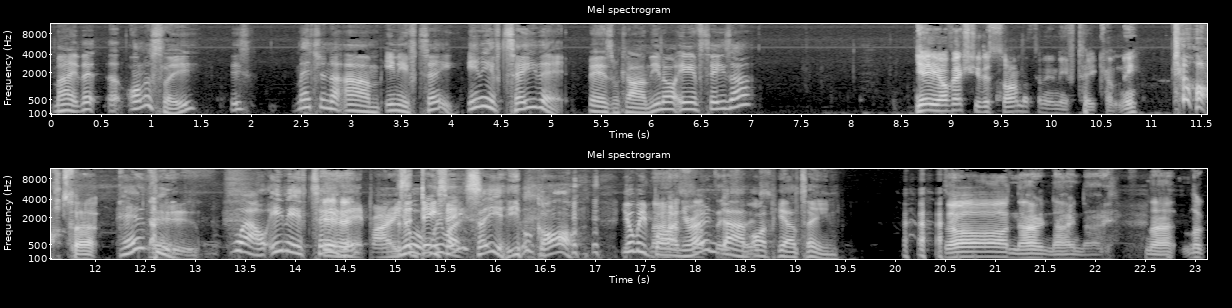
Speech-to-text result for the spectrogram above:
Mate, that uh, honestly is imagine a um, NFT. NFT that Baz McCullum. Do you know what NFTs are? Yeah, yeah, I've actually just signed with an NFT company. So Have you? Well, NFT Yeah. that, bro. Is it You'll- We won't see you. You're gone. You'll be No, buying your own not um, IPL team. oh no, no, no, no. Look,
